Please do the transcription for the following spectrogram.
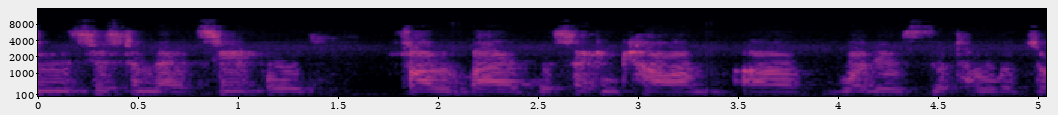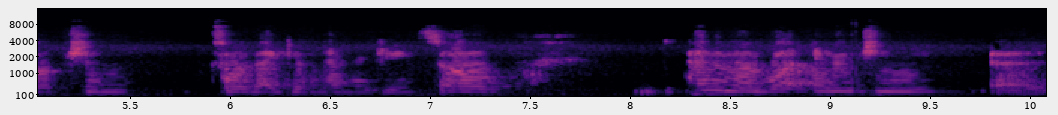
in the system that it sampled followed by the second column of what is the total absorption for that given energy. So depending on what energy, uh,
